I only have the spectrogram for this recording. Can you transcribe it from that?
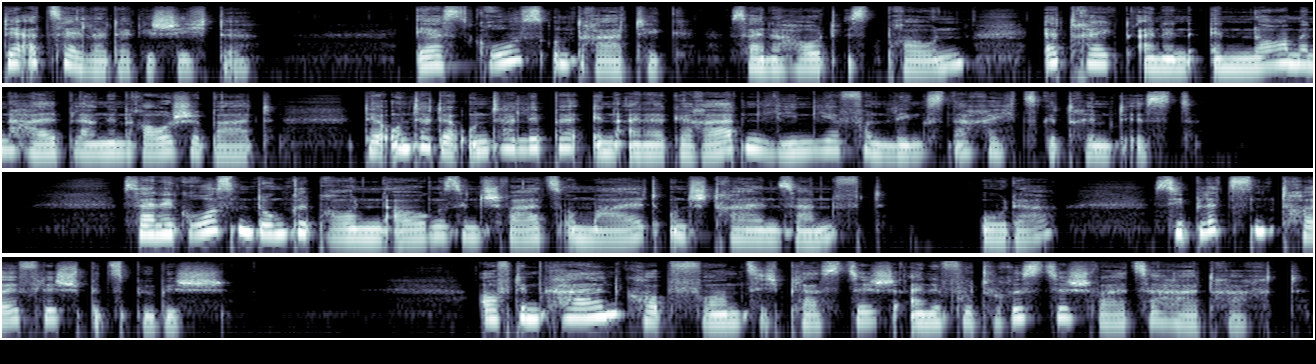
der Erzähler der Geschichte. Er ist groß und drahtig, seine Haut ist braun, er trägt einen enormen halblangen Rauschebart, der unter der Unterlippe in einer geraden Linie von links nach rechts getrimmt ist. Seine großen dunkelbraunen Augen sind schwarz ummalt und strahlen sanft, oder sie blitzen teuflisch spitzbübisch. Auf dem kahlen Kopf formt sich plastisch eine futuristisch schwarze Haartracht.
